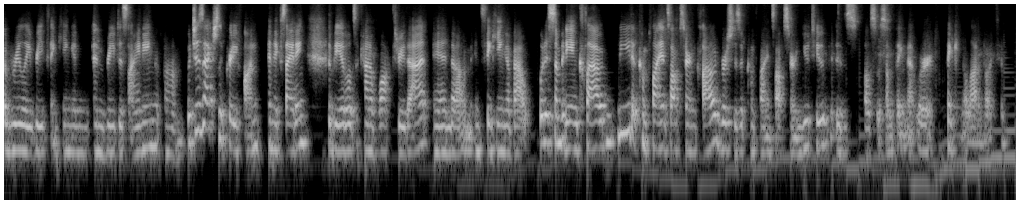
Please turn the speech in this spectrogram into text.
of really rethinking and, and redesigning um, which is actually pretty fun and exciting to be able to kind of walk through that and um, and thinking about what does somebody in cloud need? A compliance officer in cloud versus a compliance officer in youtube is also something that we're thinking a lot too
